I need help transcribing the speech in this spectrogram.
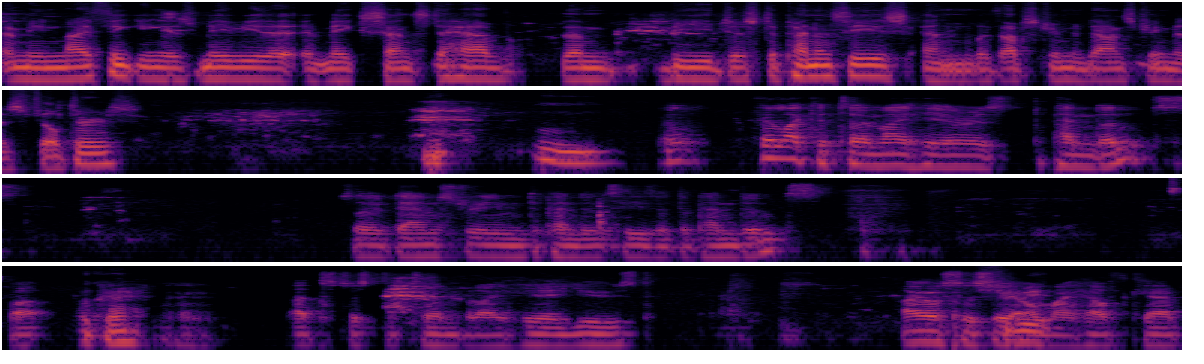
I mean, my thinking is maybe that it makes sense to have them be just dependencies and with upstream and downstream as filters. Hmm, I feel like a term I hear is dependence. So downstream dependencies are dependents. But Okay, you know, that's just a term that I hear used. I also see Should it on my healthcare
